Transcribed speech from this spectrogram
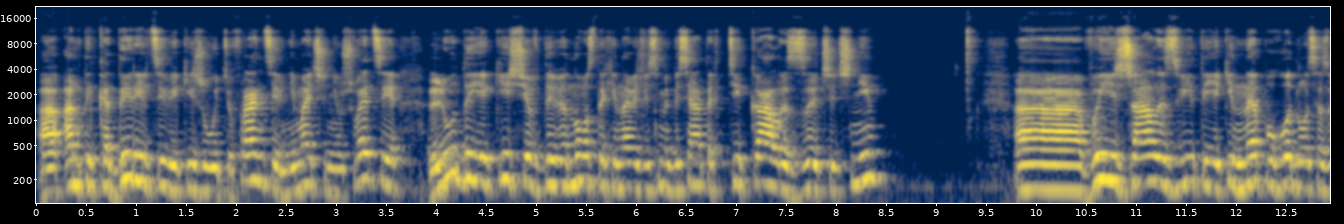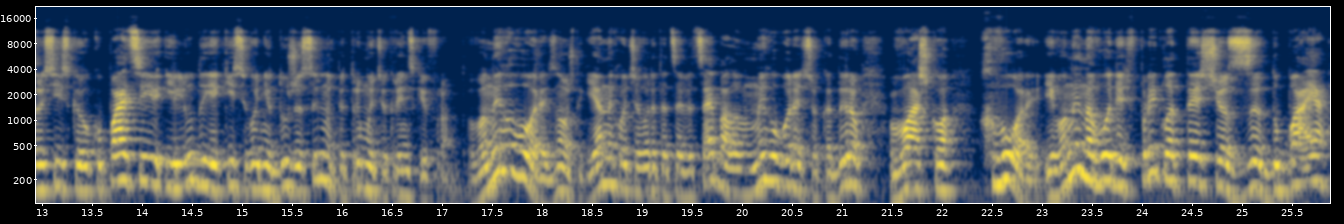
антикадирівців, які живуть у Франції, в Німеччині, у Швеції. Люди, які ще в 90-х і навіть 80-х тікали з Чечні. е, Виїжджали звідти, які не погодилися з російською окупацією, і люди, які сьогодні дуже сильно підтримують український фронт. Вони говорять знову ж таки, я не хочу говорити це від себе, але вони говорять, що Кадиров важко хворий, і вони наводять в приклад те, що з Дубая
